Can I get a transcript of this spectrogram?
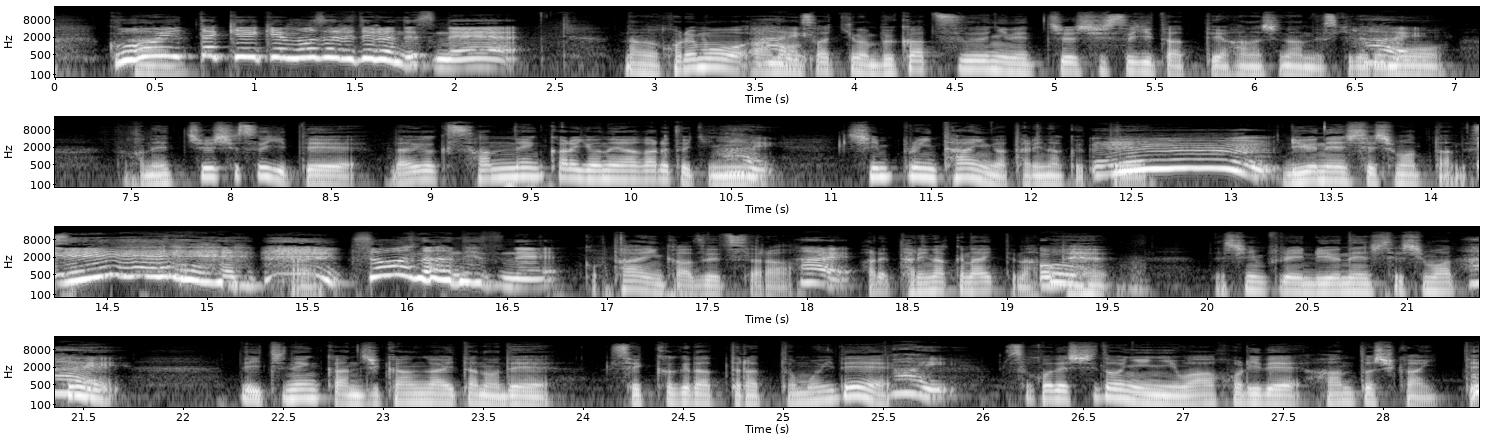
こういった経験もされてるんですね、なんかこれもあの、はい。さっきの部活に熱中しすぎたっていう話なんですけれども、はい。なんか熱中しすぎて大学3年から4年上がるときに、はい。シンプルに単位が足りなくて留年してしまったんです、ええはい、そうなんですね。こう単位数えてたら、はい。あれ足りなくないってなっおてでシンプルに留年してしまって、はい。で1年間時間が空いたのでせっかくだったらって思いで、はい。そこでシドニーにワーホリで半年間行って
